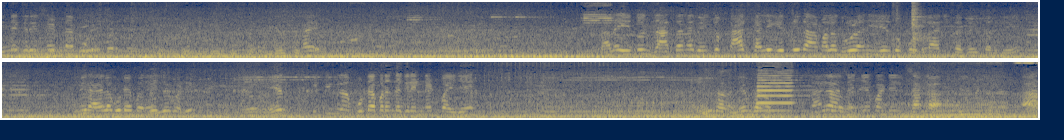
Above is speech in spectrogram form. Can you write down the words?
इथे ग्रीन नेट नाही पुढे. काय? त्याला इथून जाताना बेंचो काच खाली घेतली तर आम्हाला धूळ आणि हे तो खोकला आणि सगळी सर्दी. तुम्ही राहायला कुठे परेश हे किती फुटापर्यंत ग्रीन नेट पाहिजे? सांगा संजय पाटील सांगा. हा?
